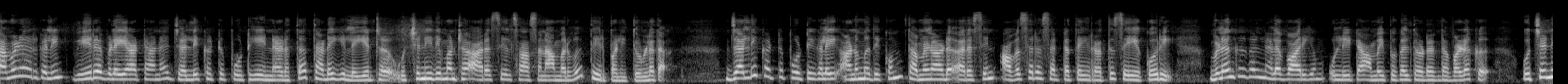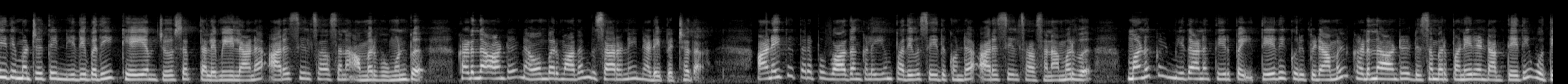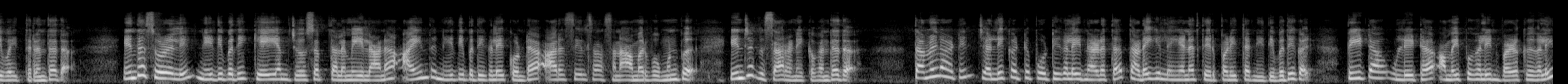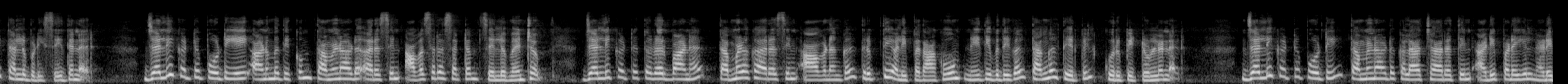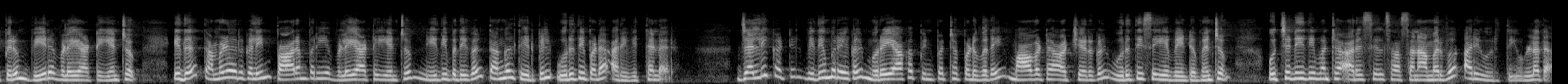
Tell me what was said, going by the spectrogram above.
தமிழர்களின் வீர விளையாட்டான ஜல்லிக்கட்டு போட்டியை நடத்த தடையில்லை என்று உச்சநீதிமன்ற அரசியல் சாசன அமர்வு தீர்ப்பளித்துள்ளது. ஜல்லிக்கட்டு போட்டிகளை அனுமதிக்கும் தமிழ்நாடு அரசின் அவசர சட்டத்தை ரத்து செய்யக்கோரி விலங்குகள் நல வாரியம் உள்ளிட்ட அமைப்புகள் தொடர்ந்த வழக்கு உச்சநீதிமன்றத்தின் நீதிபதி கே எம் ஜோசப் தலைமையிலான அரசியல் சாசன அமர்வு முன்பு கடந்த ஆண்டு நவம்பர் மாதம் விசாரணை நடைபெற்றது. அனைத்து தரப்பு வாதங்களையும் பதிவு செய்து கொண்ட அரசியல் சாசன அமர்வு மனுக்கள் மீதான தீர்ப்பை தேதி குறிப்பிடாமல் கடந்த ஆண்டு டிசம்பர் பனிரெண்டாம் தேதி ஒத்திவைத்திருந்தது. இந்த சூழலில் நீதிபதி கே. எம். ஜோசப் தலைமையிலான ஐந்து நீதிபதிகளை கொண்ட அரசியல் சாசன அமர்வு முன்பு இன்று விசாரணைக்கு வந்தது. தமிழ்நாட்டில் ஜல்லிக்கட்டு போட்டிகளை நடத்த தடையில்லை என தீர்ப்பளித்த நீதிபதிகள் பீட்டா உள்ளிட்ட அமைப்புகளின் வழக்குகளை தள்ளுபடி செய்தனர். ஜல்லிக்கட்டு போட்டியை அனுமதிக்கும் தமிழ்நாடு அரசின் அவசர சட்டம் செல்லும் என்றும் ஜல்லிக்கட்டு தொடர்பான தமிழக அரசின் ஆவணங்கள் திருப்தி அளிப்பதாகவும் நீதிபதிகள் தங்கள் தீர்ப்பில் குறிப்பிட்டுள்ளனர். ஜல்லிக்கட்டு போட்டி தமிழ்நாடு கலாச்சாரத்தின் அடிப்படையில் நடைபெறும் வீர விளையாட்டு என்றும் இது தமிழர்களின் பாரம்பரிய விளையாட்டு என்றும் நீதிபதிகள் தங்கள் தீர்ப்பில் உறுதிபட அறிவித்தனர். ஜல்லிக்கட்டில் விதிமுறைகள் முறையாக பின்பற்றப்படுவதை மாவட்ட ஆட்சியர்கள் உறுதி செய்ய வேண்டும் என்றும் உச்சநீதிமன்ற அரசியல் சாசன அமர்வு அறிவுறுத்தியுள்ளது.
